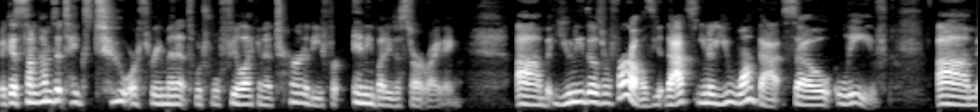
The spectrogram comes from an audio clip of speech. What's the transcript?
because sometimes it takes two or three minutes, which will feel like an eternity for anybody to start writing. Um, but you need those referrals. That's, you know, you want that. So leave. Um,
